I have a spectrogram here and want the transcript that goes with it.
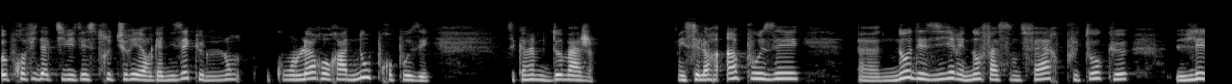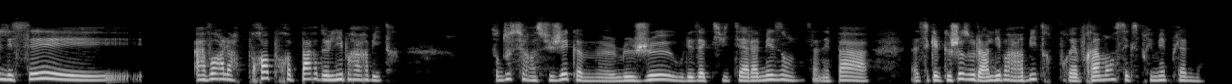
Au profit d'activités structurées et organisées que l'on qu'on leur aura nous proposées. C'est quand même dommage. Et c'est leur imposer euh, nos désirs et nos façons de faire plutôt que les laisser avoir leur propre part de libre arbitre. Surtout sur un sujet comme euh, le jeu ou les activités à la maison. Ça n'est pas, euh, c'est quelque chose où leur libre arbitre pourrait vraiment s'exprimer pleinement.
